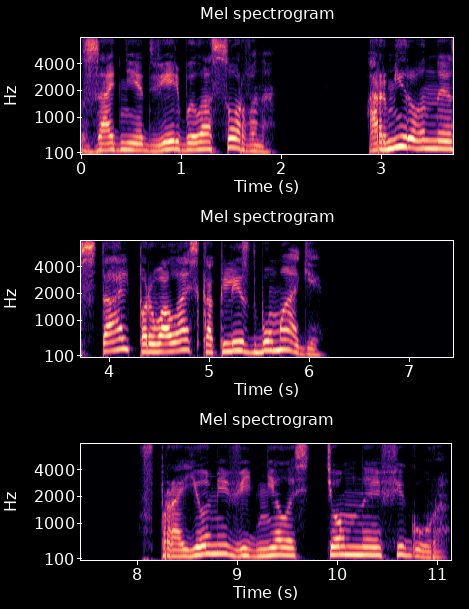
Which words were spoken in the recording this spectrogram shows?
Задняя дверь была сорвана. Армированная сталь порвалась, как лист бумаги. В проеме виднелась темная фигура.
